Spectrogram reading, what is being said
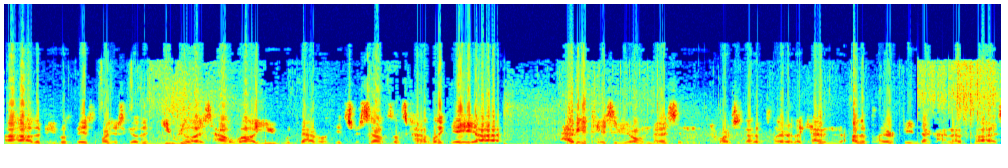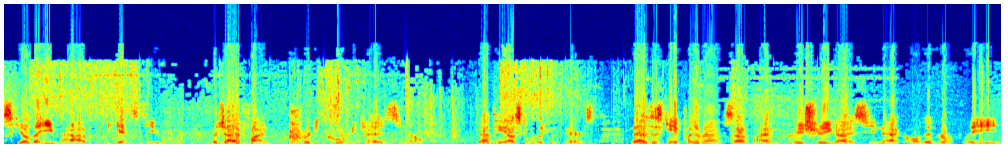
uh, other people's based upon your skill than you realize how well you would battle against yourself. So it's kind of like a uh, having a taste of your own medicine towards another player, like having another player feeding that kind of uh, skill that you have against you, which I find pretty cool because you know nothing else can really compares. But as this gameplay wraps up, I'm pretty sure you guys seen that I called in roughly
